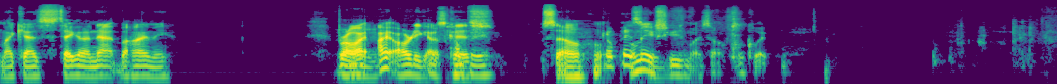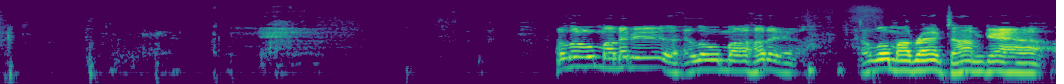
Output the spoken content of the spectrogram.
My cat's taking a nap behind me. Bro, Mm. I, I already got Looks to piss. comfy. So Go piss, let me dude. excuse myself real quick. Hello, my baby. Hello, my honey. Hello, my ragtime gal.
